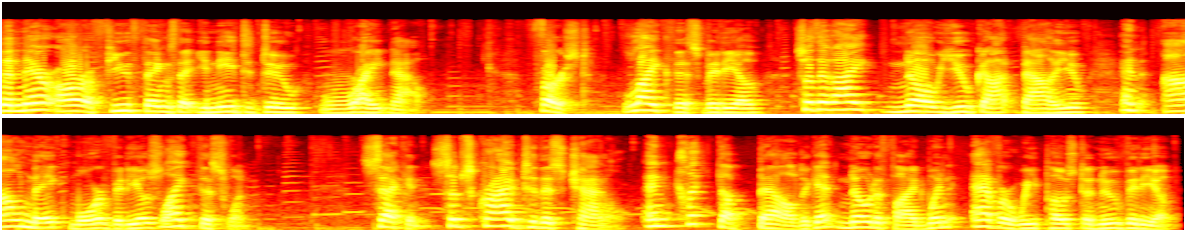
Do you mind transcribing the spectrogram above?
Then there are a few things that you need to do right now. First, like this video so that I know you got value and I'll make more videos like this one. Second, subscribe to this channel and click the bell to get notified whenever we post a new video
